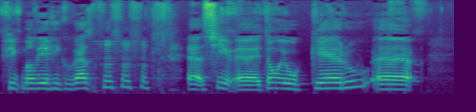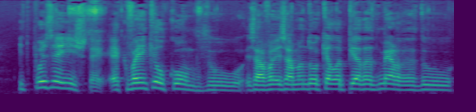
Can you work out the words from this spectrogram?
fico-me ali a rir com o gajo. uh, sim, então eu quero e depois é isto, é, é, que vem aquele combo do. Já, vem, já mandou aquela piada de merda do,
